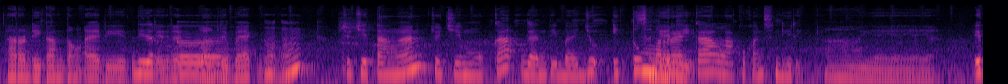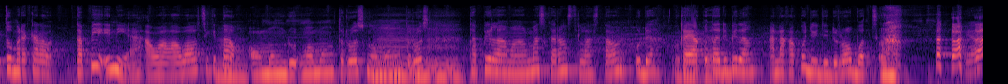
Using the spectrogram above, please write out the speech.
Taruh di kantong eh di, di, di eh, laundry bag. mm-mm. cuci tangan, cuci muka, ganti baju itu Sendiri. mereka lakukan sendiri. Ah iya iya iya. iya. Itu mereka tapi ini ya awal-awal sih kita ngomong du- ngomong terus ngomong Hmm, terus hmm, hmm, hmm. tapi lama-lama sekarang setelah setahun udah, Udah kayak aku tadi bilang anak aku juga jadi robot sekarang. ya,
